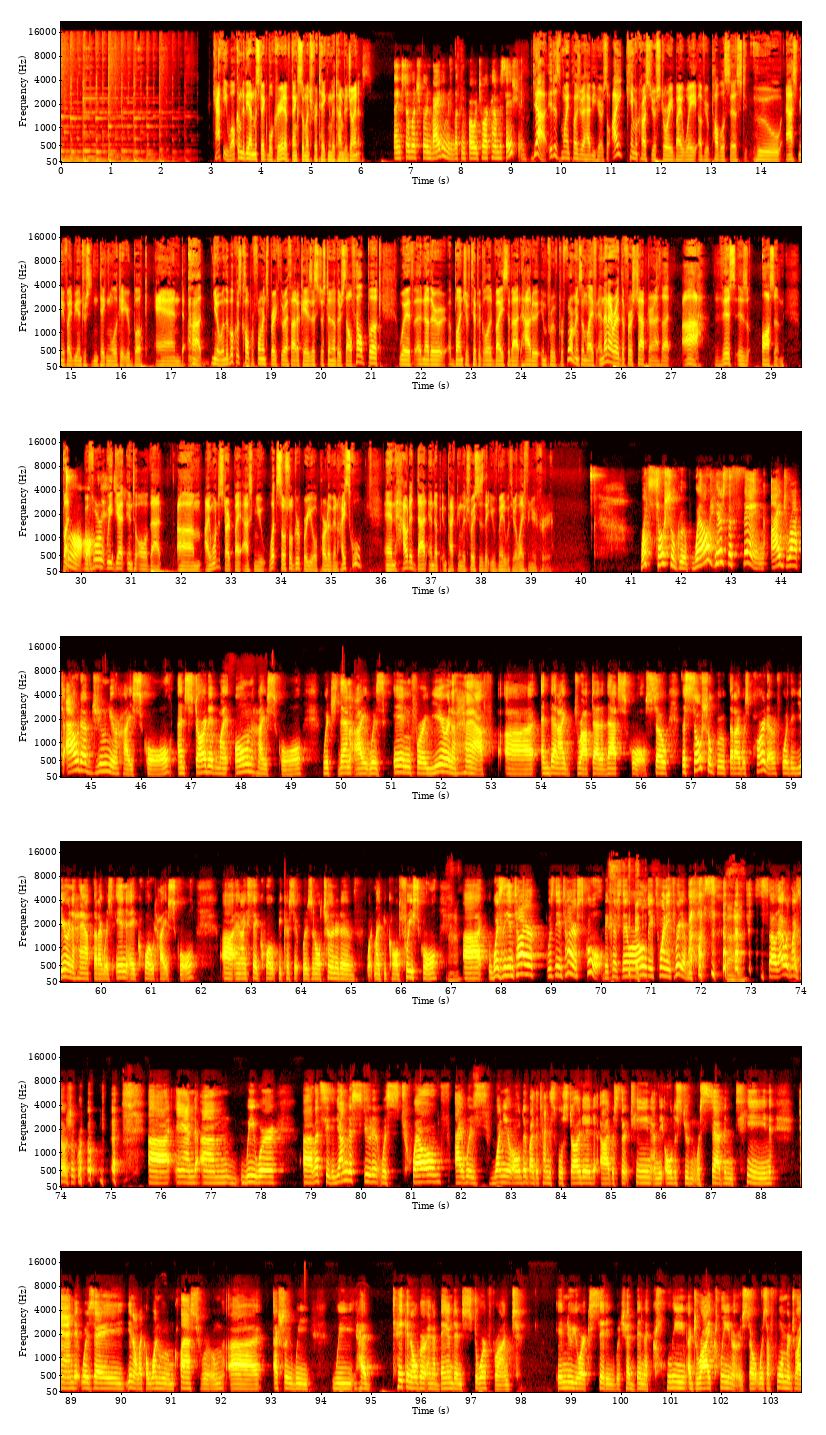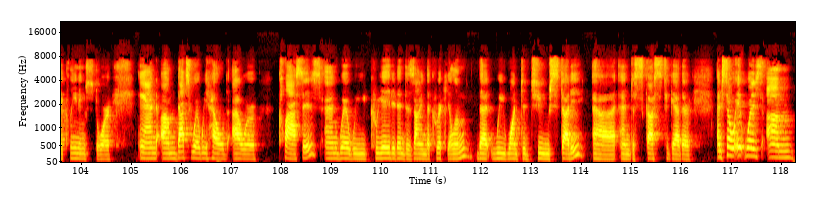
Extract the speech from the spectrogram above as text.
Cathy, welcome to the Unmistakable Creative. Thanks so much for taking the time to join us. Thanks so much for inviting me. Looking forward to our conversation. Yeah, it is my pleasure to have you here. So I came across your story by way of your publicist who asked me if I'd be interested in taking a look at your book. And, uh, you know, when the book was called Performance Breakthrough, I thought, okay, is this just another self-help book with another a bunch of typical advice about how to improve performance in life? And then I read the first chapter and I thought, ah, this is awesome. But Aww. before we get into all of that, um, I want to start by asking you what social group were you a part of in high school, and how did that end up impacting the choices that you've made with your life and your career? What social group? Well, here's the thing. I dropped out of junior high school and started my own high school, which then I was in for a year and a half uh, and then I dropped out of that school. So the social group that I was part of for the year and a half that I was in a quote high school, uh, and I say quote because it was an alternative, what might be called free school, uh-huh. uh, was the entire was the entire school because there were only 23 of us. Uh-huh. so that was my social group, uh, and um, we were uh, let's see, the youngest student was 12. I was one year older by the time the school started. I was 13, and the oldest student was 17. And it was a, you know, like a one room classroom. Uh, actually, we, we had taken over an abandoned storefront in New York City, which had been a clean, a dry cleaners. So it was a former dry cleaning store. And um, that's where we held our classes and where we created and designed the curriculum that we wanted to study uh, and discuss together. And so it was um,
